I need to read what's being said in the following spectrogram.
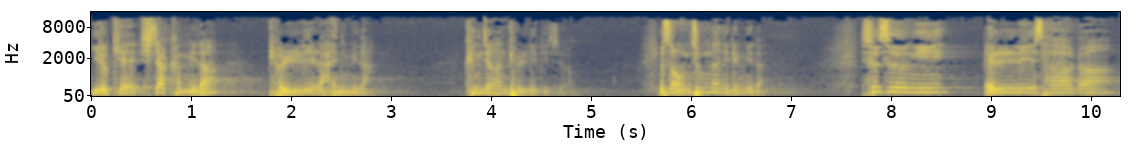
이렇게 시작합니다. 별일 아닙니다. 굉장한 별일이죠. 이것은 엄청난 일입니다. 스승이 엘리사가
